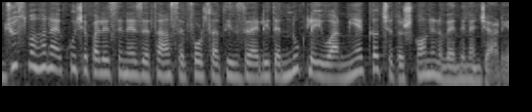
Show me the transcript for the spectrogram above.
Gjysmëhëna e kuqe palestineze tha se forcat izraelite nuk lejuan mjekët që të shkonin në vendin e ngjarjes.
